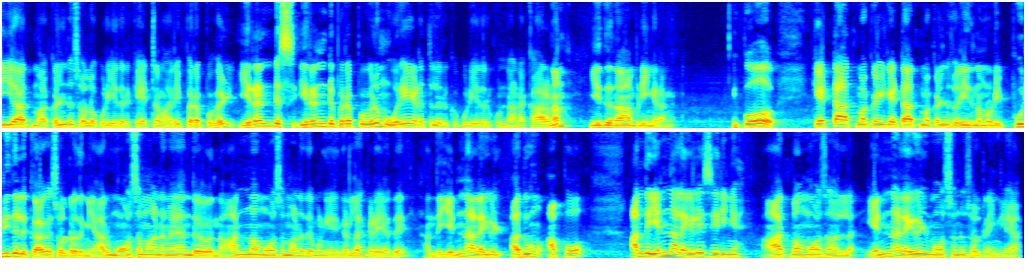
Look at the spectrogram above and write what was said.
தீய ஆத்மாக்கள்னு சொல்லக்கூடியதற்கு ஏற்ற மாதிரி பிறப்புகள் இரண்டு இரண்டு பிறப்புகளும் ஒரே இடத்துல இருக்கக்கூடியதற்குண்டான காரணம் இதுதான் அப்படிங்கிறாங்க. இப்போது கெட்டாத்மக்கள் கெட்டாத்மக்கள்னு சொல்லி இது நம்மளுடைய புரிதலுக்காக சொல்கிறதுங்க யாரும் மோசமானவன் அந்த அந்த ஆன்மா மோசமானது அப்படிங்கிறதுலாம் கிடையாது. அந்த எண்ண அலைகள் அதுவும் அப்போது அந்த எண்ண அலைகளே சரிங்க. ஆத்மா மோசம் இல்லை. எண்ண அலைகள் மோசம்னு சொல்கிறீங்க இல்லையா?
